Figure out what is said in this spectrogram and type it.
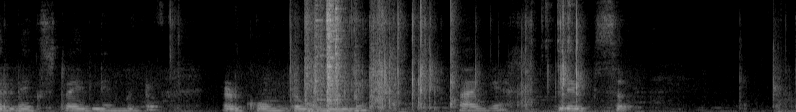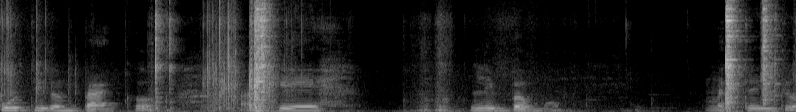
ಎರಡು ಎಕ್ಸ್ಟ್ರಾ ಇರಲಿ ಅಂದ್ಬಿಟ್ಟು ಎರಡು ಕೋಮ್ ತೊಗೊಂಡಿದ್ದೀನಿ ಹಾಗೆ ಕ್ಲಿಪ್ಸ್ ಪೂರ್ತಿ ಇದೊಂದು ಪ್ಯಾಕು ಹಾಗೆ ಲಿಬ್ಬಮ್ಮು ಮತ್ತು ಇದು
